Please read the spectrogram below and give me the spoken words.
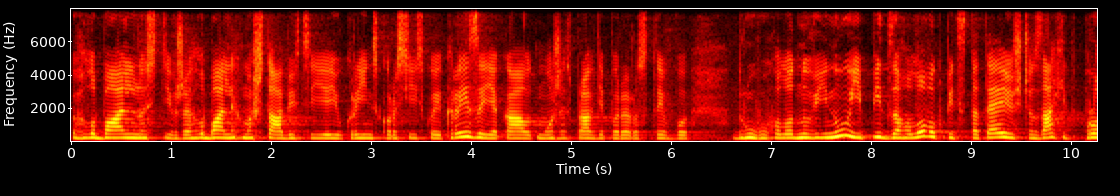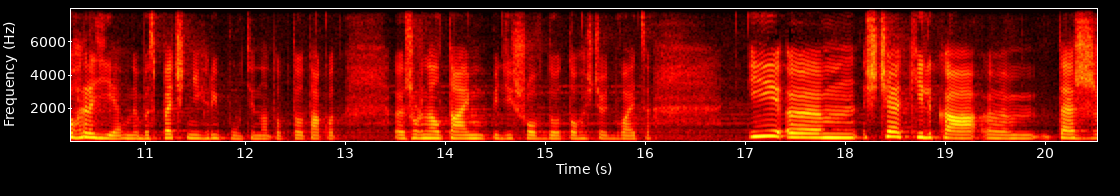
глобальності, вже глобальних масштабів цієї українсько-російської кризи, яка от може справді перерости в другу холодну війну, і під заголовок, під статтею, що Захід програє в небезпечній грі Путіна. Тобто, так от журнал Time підійшов до того, що відбувається. І ем, ще кілька ем, теж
